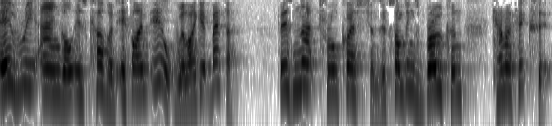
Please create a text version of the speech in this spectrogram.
every angle is covered. If I'm ill, will I get better? There's natural questions. If something's broken, can I fix it?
